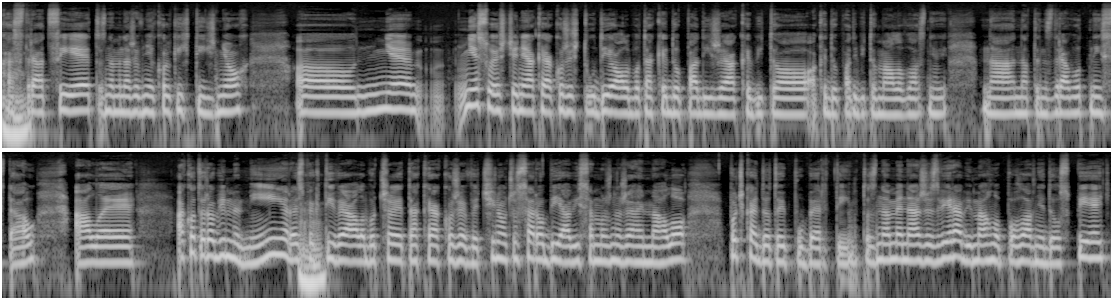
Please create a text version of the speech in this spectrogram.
kastrácie, to znamená, že v niekoľkých týždňoch uh, nie, nie sú ešte nejaké akože štúdie alebo také dopady, že aké, by to, aké dopady by to malo vlastne na, na ten zdravotný stav, ale ako to robíme my, respektíve, alebo čo je také akože väčšinou, čo sa robí, aby sa možno, že aj malo, počkať do tej puberty. To znamená, že zviera by mohlo pohlavne dospieť,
